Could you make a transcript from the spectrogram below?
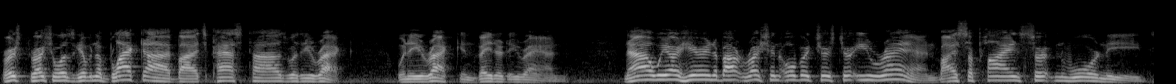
First Russia was given a black eye by its past ties with Iraq when Iraq invaded Iran. Now we are hearing about Russian overtures to Iran by supplying certain war needs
